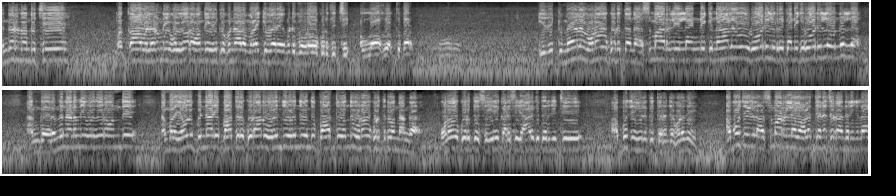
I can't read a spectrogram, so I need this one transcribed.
எங்க இருந்து வந்துச்சு? மக்காவில இருந்து இவ்வளவு தூரம் வந்து இதுக்கு பின்னால மலைக்கு வேற கொண்டு போய் உணவு கொடுத்துச்சு. அல்லாஹு அக்பர். இதுக்கு மேல உணவு கொடுத்த அந்த அஸ்மாரில் இல்ல இன்னைக்கு நாளும் ரோடுகள் இருக்கு. அன்னைக்கு ரோடு இல்ல ஒண்ணு இல்ல. அங்க இருந்து நடந்து இவ்வளவு தூரம் வந்து நம்மளை எவ்வளவு பின்னாடி பாத்துடக்கூடாதுன்னு ஒளிஞ்சு ஒளிஞ்சு வந்து பார்த்து வந்து உணவு கொடுத்துட்டு வந்தாங்க. உணவு கொடுத்த செய்தி கடைசி யாருக்கு தெரிஞ்சிச்சு? அபுஜெகிலுக்கு தெரிஞ்ச பொழுது அபுஜைகள் அஸ்மார் இல்ல வளர்த்து என்ன சொன்னா தெரியுங்களா?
